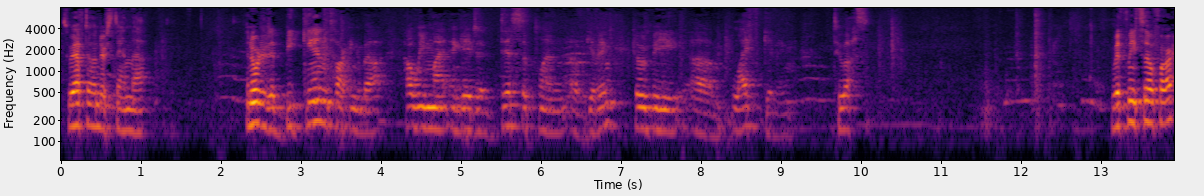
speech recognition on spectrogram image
So we have to understand that in order to begin talking about how we might engage a discipline of giving that would be um, life giving to us. With me so far?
